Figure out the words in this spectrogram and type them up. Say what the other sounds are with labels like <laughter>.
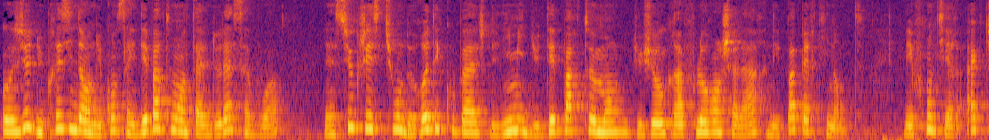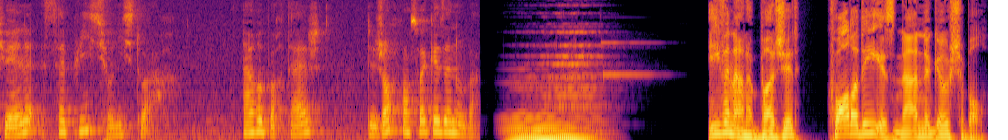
Aux yeux du président du conseil départemental de la Savoie, la suggestion de redécoupage des limites du département du géographe Laurent Chalard n'est pas pertinente. Les frontières actuelles s'appuient sur l'histoire. Un reportage de Jean-François Casanova. Even on a budget, quality is non-negotiable.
